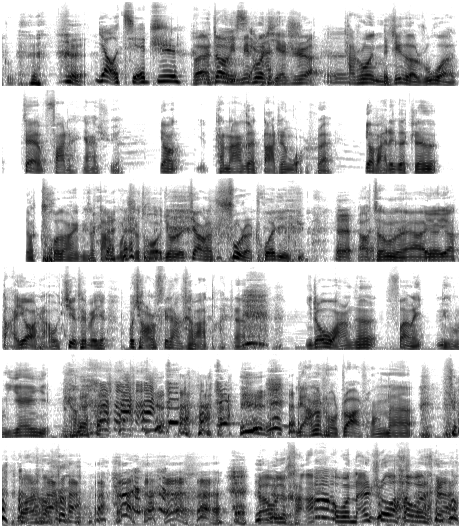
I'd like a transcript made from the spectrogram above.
重。要截肢，不是，赵宇没说截肢，嗯他说你这个如果再发展下去，要他拿个大针管出来，要把这个针要戳到你那个大拇指头，就是这样竖着戳进去，然后怎么怎么样，要要打药啥。我记得特别清，我小时候非常害怕打针，你知道我晚上跟犯了那种烟瘾一样，两个手抓着床单，完了，然后我就喊啊，我难受啊，我难受。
